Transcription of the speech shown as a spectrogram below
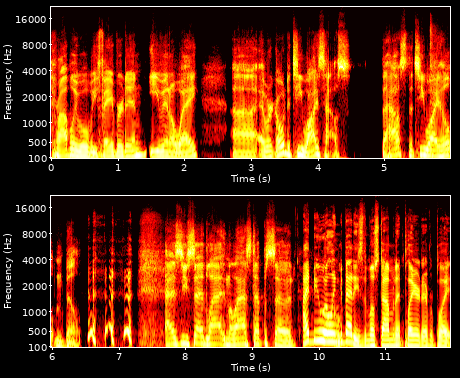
probably will be favored in, even away. Uh, and we're going to T.Y.'s house, the house that T.Y. Hilton built. As you said in the last episode, I'd be willing to bet he's the most dominant player to ever play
